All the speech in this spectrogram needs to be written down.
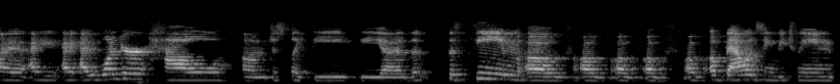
I I, I wonder how um, just like the the uh, the the theme of of, of of of of balancing between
